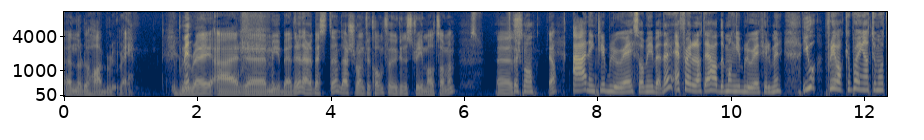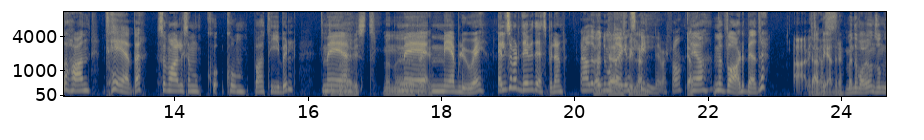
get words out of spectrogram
eh, Når du har Blu-ray. Blu-ray er uh, mye bedre. Det er det beste. Det er så langt vi kom før vi kunne streame alt sammen. Eh, så- Spørsmål. ja. Er egentlig Blu-ray så mye bedre? Jeg føler at jeg hadde mange Blu-ray-filmer. Jo, for det var ikke poenget at du måtte ha en TV som var liksom ko kompatibel med, jeg visst, men eh, med, med Blueray. Eller så var det DVD-spilleren. ja det Det du måtte ha egen spilleren. spiller, i hvert fall. Ja. Ja. men var det bedre? Ja, Det er bedre. Men det var jo en sånn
